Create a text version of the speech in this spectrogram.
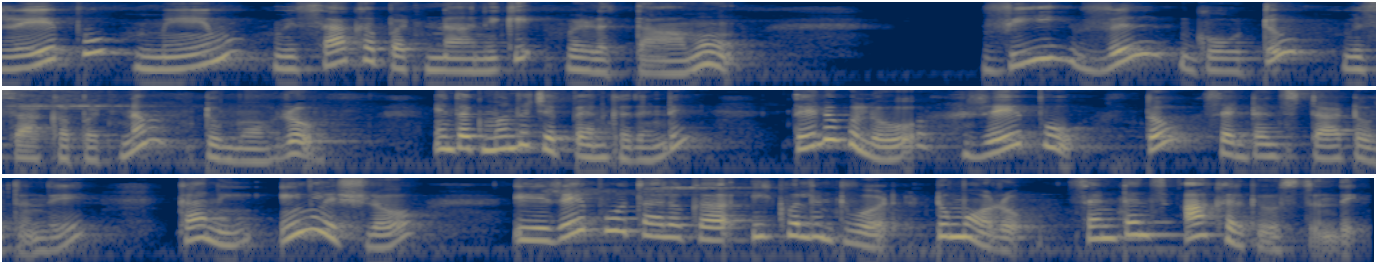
రేపు మేము విశాఖపట్నానికి వెళతాము. We will go to Visakhapatnam tomorrow ఇంతకుముందు చెప్పాను కదండి తెలుగులో రేపుతో సెంటెన్స్ స్టార్ట్ అవుతుంది. కానీ ఇంగ్లీష్లో ఈ రేపు తాలూకా ఈక్వలెంట్ వర్డ్ టుమారో సెంటెన్స్ ఆఖరికి వస్తుంది.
